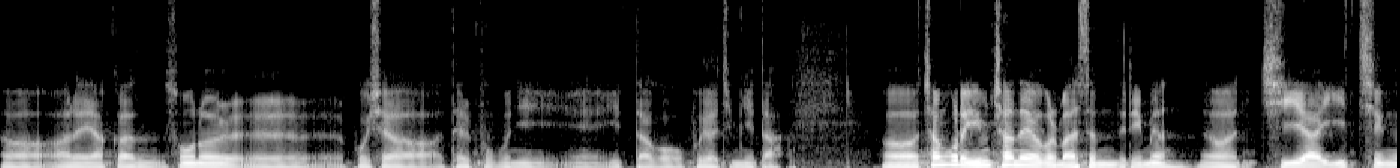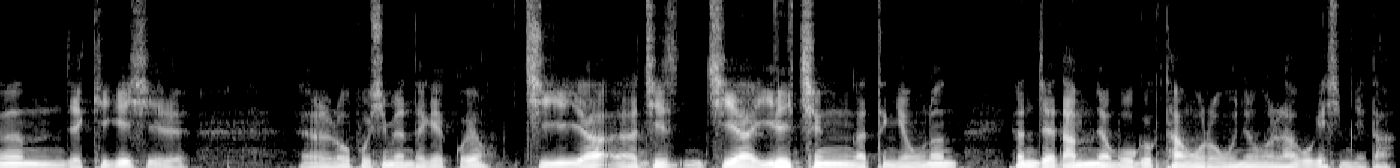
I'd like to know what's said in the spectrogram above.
어, 안에 약간 손을 보셔야 될 부분이 예, 있다고 보여집니다. 어, 참고로 임차 내역을 말씀드리면 어, 지하 2층은 이제 기계실로 보시면 되겠고요. 지하 아, 지, 지하 1층 같은 경우는 현재 남녀 목욕탕으로 운영을 하고 계십니다.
